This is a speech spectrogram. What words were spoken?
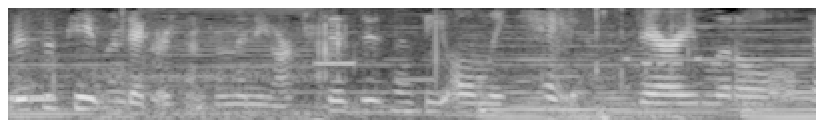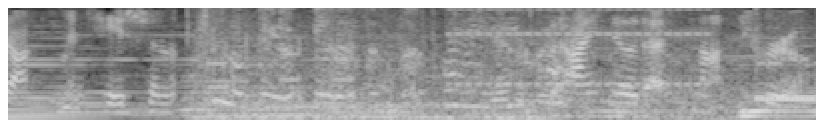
This is Caitlin Dickerson from the New York Times. This isn't the only case. Very little documentation. Okay, okay, this is not for me. But I know that's not true.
